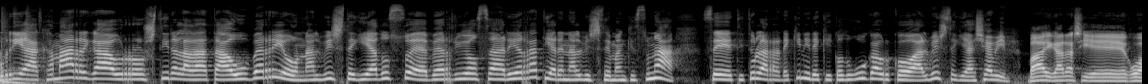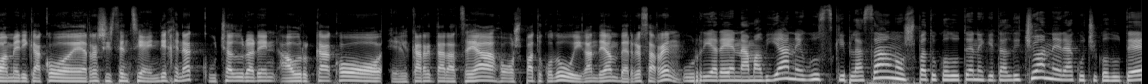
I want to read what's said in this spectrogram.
Urriak hamar gaur ostirala da eta hau berrion albistegia duzue berriozari erratiaren albiste mankizuna. Ze titularrarekin irekiko dugu gaurko albistegia, Xabi. Bai, garazi ego Amerikako resistentzia indigenak kutsaduraren aurkako elkarretaratzea ospatuko du igandean berriozarren. Urriaren amabian eguzki plazan ospatuko duten ekitalditxoan erakutsiko dute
